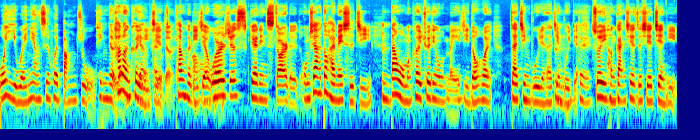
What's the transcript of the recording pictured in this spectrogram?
我以为那样是会帮助听的人，他们可以理解的，他们可以理解。哦 We're just getting started，我们现在都还没十集，嗯但我们可以确定，我们每一集都会再进步一点，再进步一点。嗯对所以很感谢这些建议。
